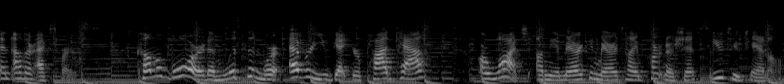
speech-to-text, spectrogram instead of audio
and other experts. Come aboard and listen wherever you get your podcasts or watch on the American Maritime Partnerships YouTube channel.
